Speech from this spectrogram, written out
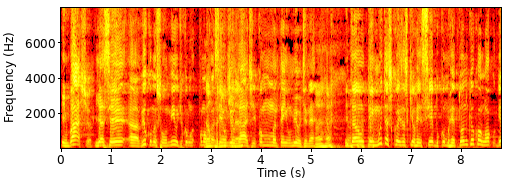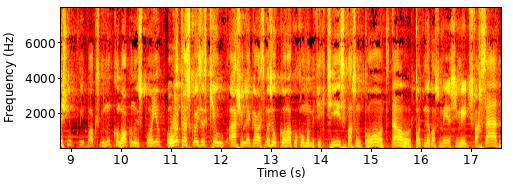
embaixo, ia ser, uh, viu como eu sou humilde, como, como alcancei a né? humildade, né? como mantenho humilde, né? Uhum. Então tem muitas coisas que eu recebo como retorno que eu coloco, deixo em inbox, não coloco, não exponho. Ou outras coisas que eu acho legal, assim, mas eu coloco com nome fictício, faço um conto tal, conto um negócio meio assim, meio disfarçado.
